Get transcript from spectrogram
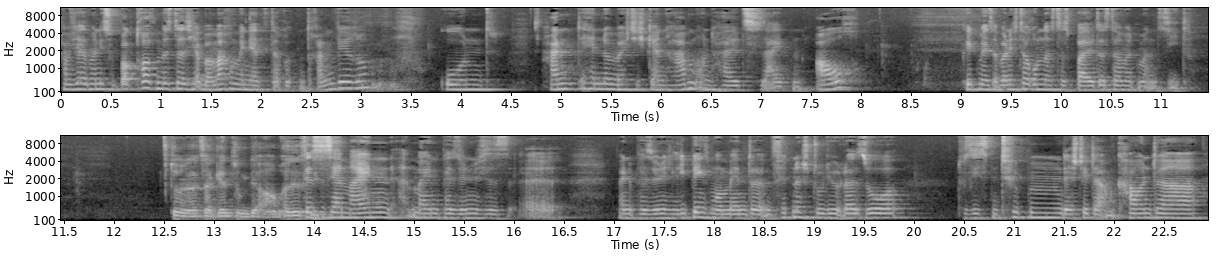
habe ich erstmal nicht so Bock drauf, müsste ich aber machen, wenn jetzt der Rücken dran wäre. Und Handhände möchte ich gern haben und Halsseiten auch. Geht mir jetzt aber nicht darum, dass das bald ist, damit man es sieht. Sondern als Ergänzung der Arme. Also Das ist ja mein, mein persönliches, äh, meine persönlichen Lieblingsmomente im Fitnessstudio oder so. Du siehst einen Typen, der steht da am Counter,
